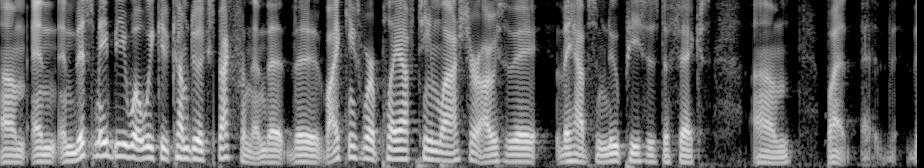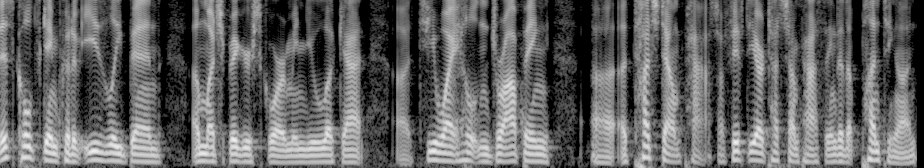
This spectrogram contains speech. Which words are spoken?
Um, and and this may be what we could come to expect from them. The the Vikings were a playoff team last year. Obviously, they they have some new pieces to fix. Um, but uh, this Colts game could have easily been a much bigger score. I mean, you look at uh, T.Y. Hilton dropping uh, a touchdown pass, a 50 yard touchdown pass they ended up punting on.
